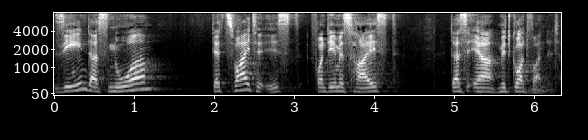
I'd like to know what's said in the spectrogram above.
sehen, dass Noah der zweite ist, von dem es heißt, dass er mit Gott wandelte.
